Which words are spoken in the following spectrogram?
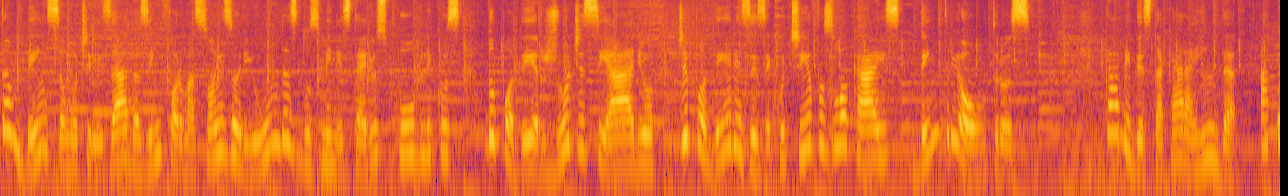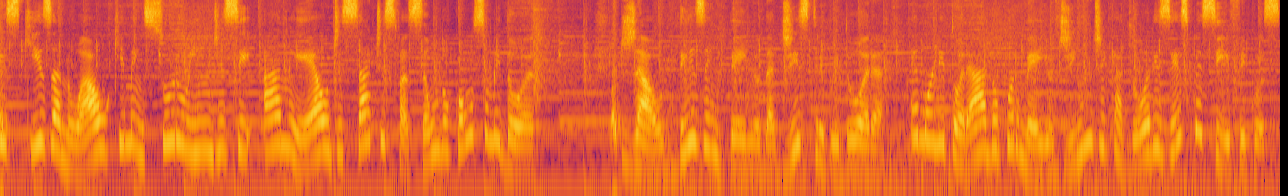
Também são utilizadas informações oriundas dos Ministérios Públicos, do Poder Judiciário, de poderes executivos locais, dentre outros. Cabe destacar ainda a pesquisa anual que mensura o índice ANEEL de satisfação do consumidor. Já o desempenho da distribuidora é monitorado por meio de indicadores específicos,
